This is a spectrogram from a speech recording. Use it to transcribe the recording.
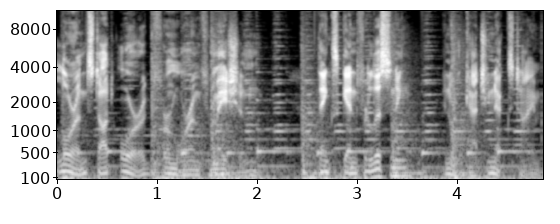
lawrence.org for more information. Thanks again for listening, and we'll catch you next time.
